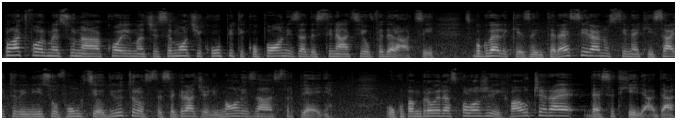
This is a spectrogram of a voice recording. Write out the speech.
platforme su na kojima će se moći kupiti kuponi za destinacije u federaciji. Zbog velike zainteresiranosti neki sajtovi nisu u funkciji od jutro, ste se građani moli za strpljenje. Ukupan broj raspoloživih vouchera je 10.000.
